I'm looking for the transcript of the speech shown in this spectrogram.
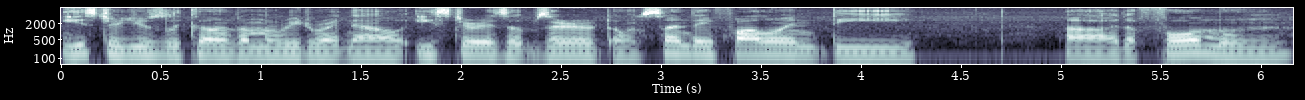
Easter usually comes. I'm gonna read it right now. Easter is observed on Sunday following the uh, the full moon,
